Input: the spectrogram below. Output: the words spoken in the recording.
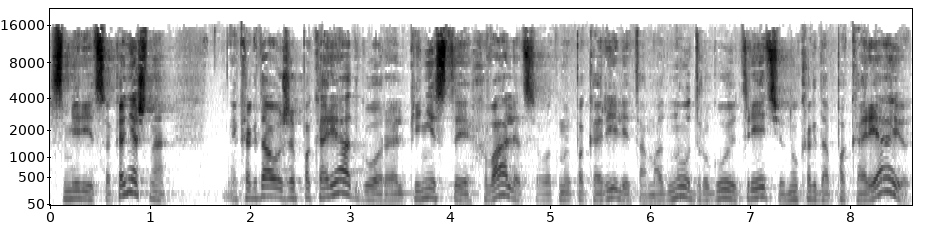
Смириться. Конечно, когда уже покорят горы, альпинисты хвалятся, вот мы покорили там одну, другую, третью, ну когда покоряют,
